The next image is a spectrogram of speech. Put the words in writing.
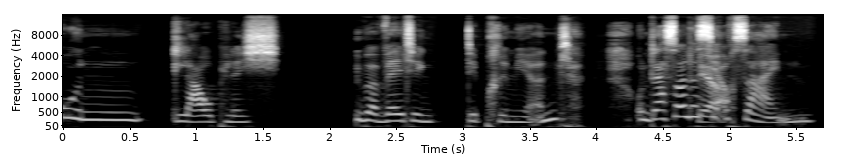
unglaublich überwältigend deprimierend. Und das soll es ja auch sein.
